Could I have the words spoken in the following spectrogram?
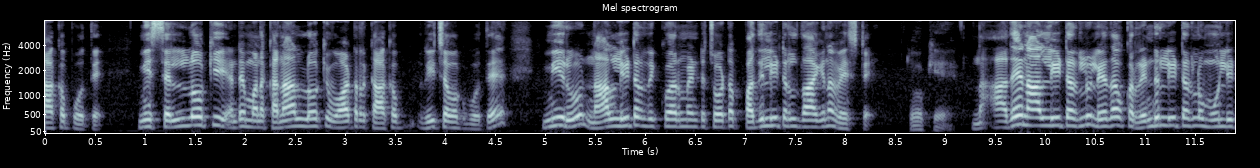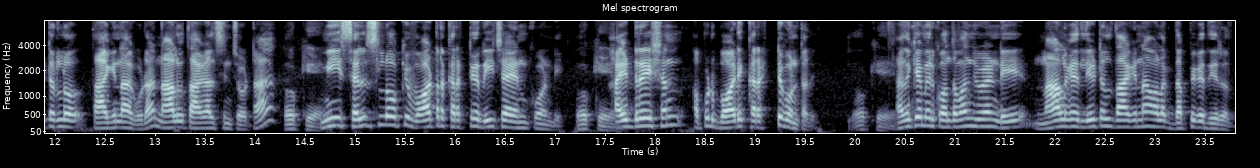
కాకపోతే మీ సెల్లోకి అంటే మన కణాల్లోకి వాటర్ కాక రీచ్ అవ్వకపోతే మీరు నాలుగు లీటర్ రిక్వైర్మెంట్ చోట పది లీటర్లు తాగినా వేస్టే. ఓకే. అదే నాలుగు లీటర్లు లేదా ఒక రెండు లీటర్లు మూడు లీటర్లు తాగినా కూడా నాలుగు తాగాల్సిన చోట ఓకే. మీ సెల్స్లోకి వాటర్ కరెక్ట్గా రీచ్ అయ్యాయనుకోండి ఓకే. హైడ్రేషన్ అప్పుడు బాడీ కరెక్ట్గా ఉంటుంది. ఓకే. అందుకే మీరు కొంతమంది చూడండి నాలుగైదు లీటర్లు తాగినా వాళ్ళకి దప్పిక తీరదు.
